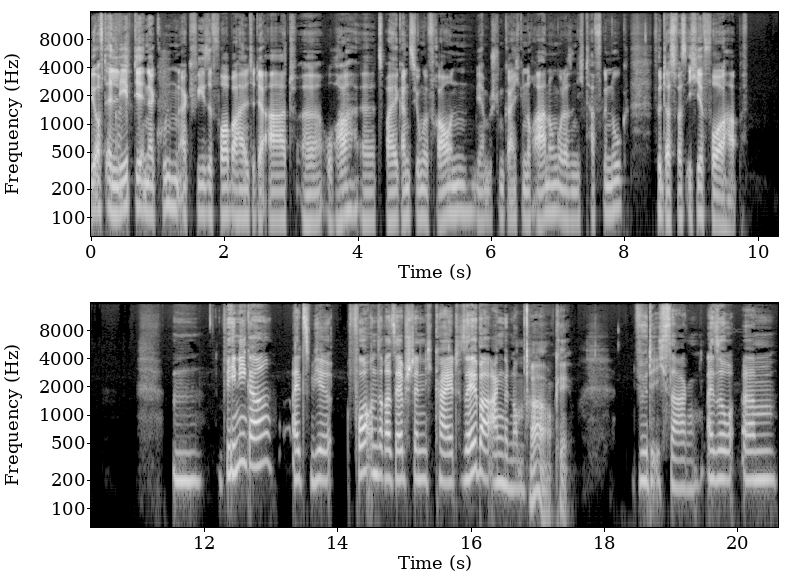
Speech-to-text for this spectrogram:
Wie oft oh, erlebt ihr in der Kundenakquise Vorbehalte der Art, äh, oha, äh, zwei ganz junge Frauen, die haben bestimmt gar nicht genug Ahnung oder sind nicht tough genug für das, was ich hier vorhab? Mm, weniger, als wir vor unserer Selbstständigkeit selber angenommen haben. Ah, okay würde ich sagen. Also ähm,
